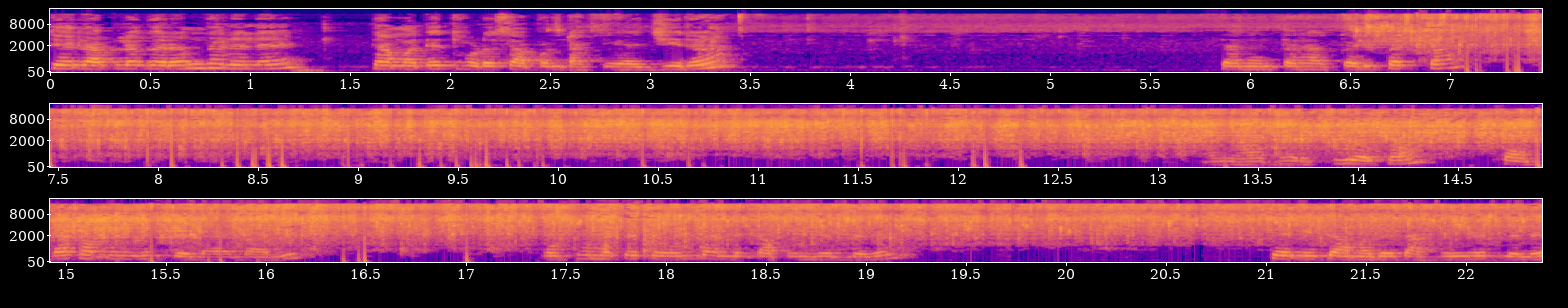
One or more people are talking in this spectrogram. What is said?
तेल आपलं गरम झालेलं आहे. त्यामध्ये थोडंसं आपण टाकूया जिरं. त्यानंतर हा कढीपत्ता आणि हा भरपूर असा कांदा कापून घेतलेला आहे बारीक. मोठे मोठे दोन कांदे कापून घेतलेले. ते मी त्यामध्ये टाकून घेतलेले.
